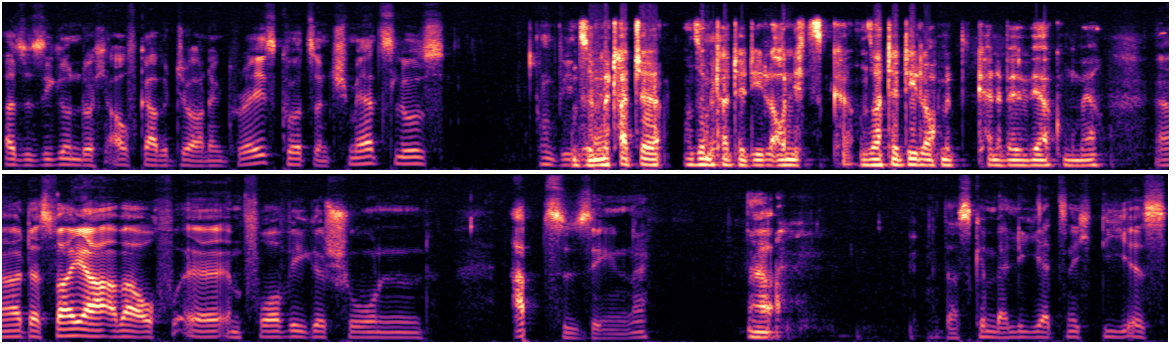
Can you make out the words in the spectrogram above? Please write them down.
Also Siegerin durch Aufgabe Jordan Grace, kurz und schmerzlos. Und, und somit, hat der, und somit hat der Deal auch nichts, und so hat der Deal auch mit keine Bewirkung mehr. Ja, das war ja aber auch äh, im Vorwege schon abzusehen, ne? Ja. Dass Kimberly jetzt nicht die ist,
